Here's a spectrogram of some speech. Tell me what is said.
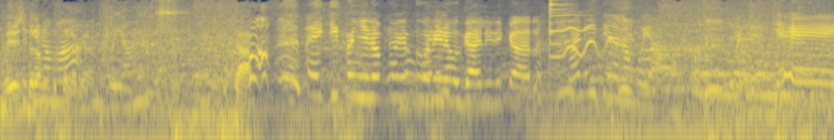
Ito Sige lang na po nga. talaga. Ano ba yan? Isa. Nakikita niyo na po yung tunay na ugali ni Cara. 180 na lang, kuya. Yay!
